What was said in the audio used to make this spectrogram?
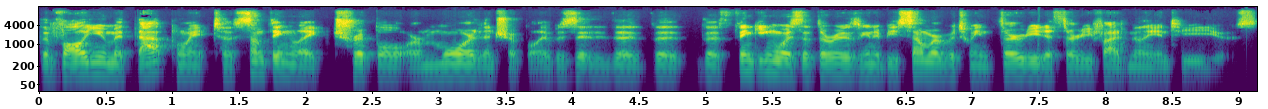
the volume at that point to something like triple or more than triple. It was the the the thinking was that there was going to be somewhere between 30 to 35 million TEUs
